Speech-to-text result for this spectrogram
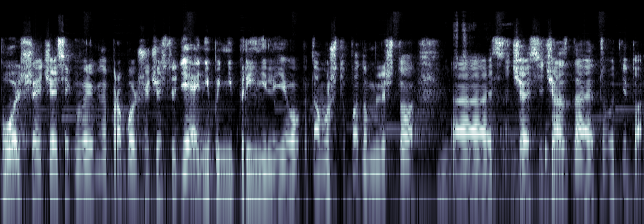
большая часть, я говорю именно про большую часть людей, они бы не приняли его, потому что подумали, что э, сейчас, сейчас, да, это вот не то.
